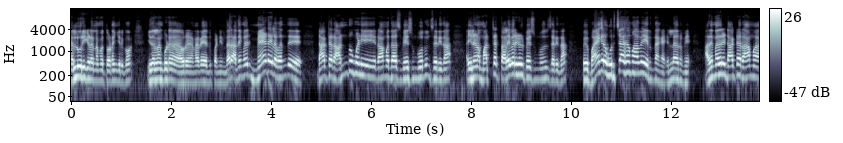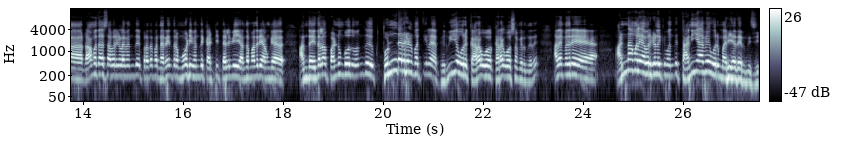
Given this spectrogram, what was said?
கல்லூரிகளை நம்ம தொடங்கியிருக்கோம். இதெல்லாம் கூட அவர் நிறைய இது பண்ணியிருந்தார். அதே மாதிரி மேடையில் வந்து டாக்டர் அன்புமணி ராமதாஸ் பேசும்போதும் சரிதான். இல்லைன்னா மற்ற தலைவர்கள் பேசும்போதும் சரிதான். பயங்கர உற்சாகமாகவே இருந்தாங்க எல்லாருமே. அதே மாதிரி டாக்டர் ராம ராமதாஸ் அவர்களை வந்து பிரதமர் நரேந்திர மோடி வந்து கட்டி தழுவி அந்த மாதிரி அவங்க அந்த இதெல்லாம் பண்ணும்போது வந்து தொண்டர்கள் மத்தியில் பெரிய ஒரு கரகோ கரகோஷம் இருந்தது. அதே மாதிரி அண்ணாமலை அவர்களுக்கு வந்து தனியாகவே ஒரு மரியாதை இருந்துச்சு.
